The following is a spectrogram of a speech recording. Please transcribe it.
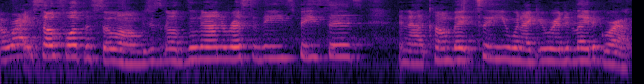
All right, so forth and so on. We're just going to glue down the rest of these pieces, and I'll come back to you when I get ready to lay the grout.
